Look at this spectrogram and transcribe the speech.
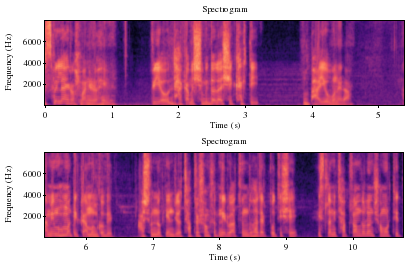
বিসমিল্লাহ রহমান রহিম। প্রিয় ঢাকা বিশ্ববিদ্যালয়ের শিক্ষার্থী, ভাই ও বোনেরা, আমি মোহাম্মদ ইকরামুল কবির, আসন্ন কেন্দ্রীয় ছাত্র সংসদ নির্বাচন দু হাজার পঁচিশে ইসলামী ছাত্র আন্দোলন সমর্থিত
